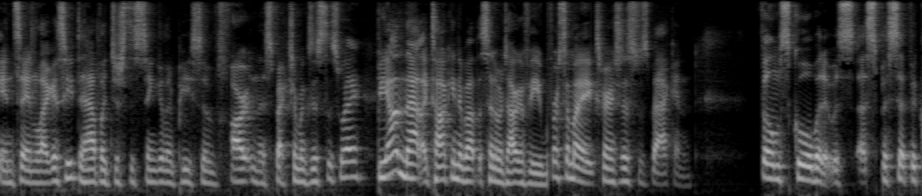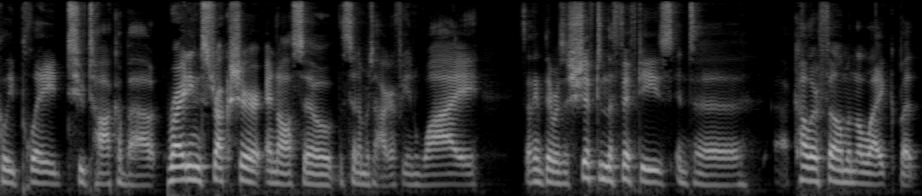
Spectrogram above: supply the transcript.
insane legacy to have like just the singular piece of art in the spectrum exists this way. Beyond that, like talking about the cinematography, first time I experienced this was back in film school, but it was uh, specifically played to talk about writing structure and also the cinematography and why. So I think there was a shift in the 50s into uh, color film and the like, but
